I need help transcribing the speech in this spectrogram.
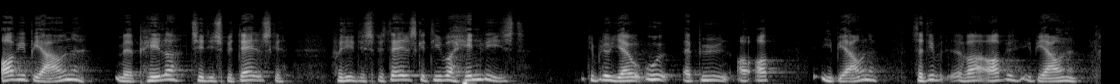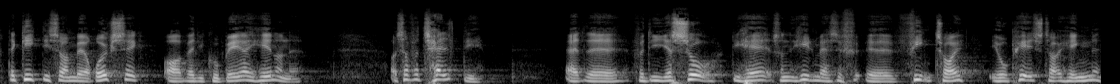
op i bjergene med piller til de spedalske, fordi de spedalske, de var henvist. De blev jaget ud af byen og op i bjergene. Så de var oppe i bjergene. Der gik de så med rygsæk og hvad de kunne bære i hænderne. Og så fortalte de, at øh, fordi jeg så, de havde sådan en hel masse øh, fint tøj, europæisk tøj hængende,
